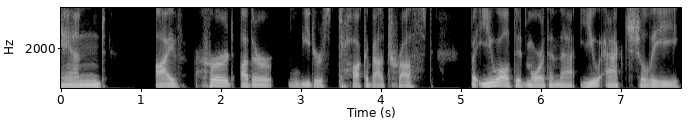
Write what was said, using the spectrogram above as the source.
and I've heard other leaders talk about trust, but you all did more than that. You actually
